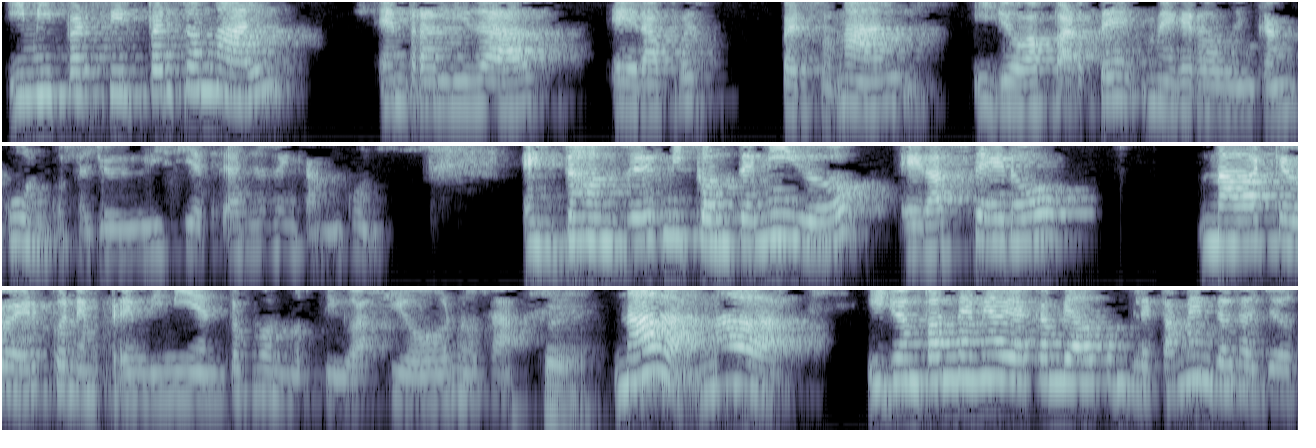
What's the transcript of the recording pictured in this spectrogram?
Y mi perfil personal, en realidad, era pues personal y yo aparte me gradué en Cancún, o sea, yo viví siete años en Cancún. Entonces mi contenido era cero, nada que ver con emprendimiento, con motivación, o sea, nada, nada. Y yo en pandemia había cambiado completamente, o sea, yo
